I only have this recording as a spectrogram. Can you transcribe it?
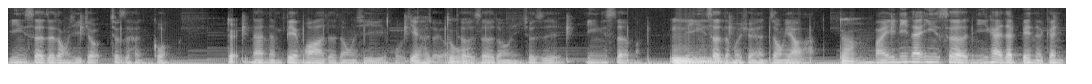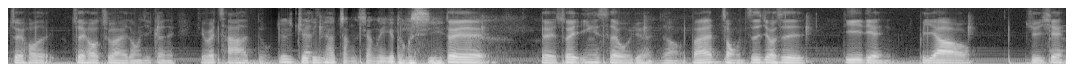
音色这东西就就是很广，对，那能变化的东西或是最有也很多特色的东西就是音色嘛。嗯，音色怎么选很重要啊，对啊，反正一定在音色，你一开始在编的跟你最后的最后出来的东西可能也会差很多。就是决定他长相的一个东西。对对对，所以音色我觉得很重要。反正总之就是第一点，不要局限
